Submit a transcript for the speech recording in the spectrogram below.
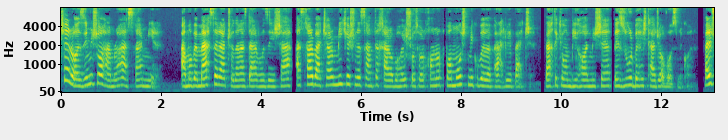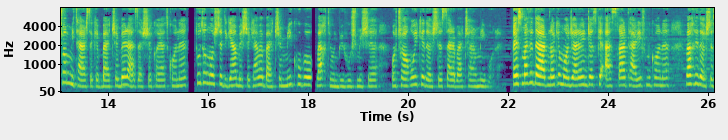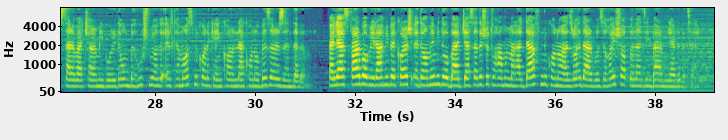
بچه راضی میشه و همراه اسقر میره. اما به محض رد شدن از دروازه شهر اسقر بچه رو میکشونه سمت خرابه های شترخان و با مشت میکوبه به پهلوی بچه. وقتی که اون بیحال میشه به زور بهش تجاوز می‌کنه. ولی چون میترسه که بچه بره ازش شکایت کنه دو تا مشت دیگه هم به شکم بچه میکوبه و وقتی اون بیهوش میشه با چاقویی که داشته سر بچه رو می‌بره. قسمت دردناک ماجرا اینجاست که اسقر تعریف می‌کنه. وقتی داشته سر بچه رو میبریده اون به هوش میاد و التماس می‌کنه که این کارو نکنه و بذاره زنده بمونه. ولی اسقر با بیرحمی به کارش ادامه میده و بعد جسدش رو تو همون محل دفن می‌کنه و از راه دروازه های شابدالعظیم برمیگرده به تهران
